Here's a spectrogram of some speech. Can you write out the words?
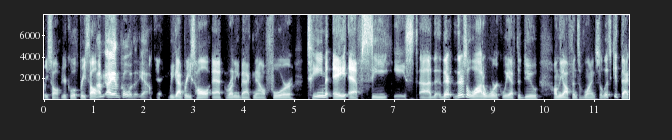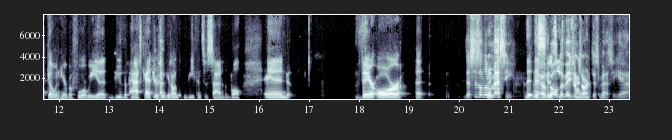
Breece Hall. You're cool with Breece Hall? I'm, I am cool with it. Yeah. Okay. We got Breece Hall at running back now for Team AFC East. Uh, there, there's a lot of work we have to do on the offensive line. So let's get that going here before we uh, do the pass catchers okay. and get on to the defensive side of the ball. And there are. Uh, this is a little messy. Th- this I hope all divisions aren't this messy. Yeah.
